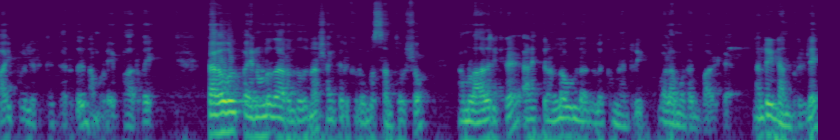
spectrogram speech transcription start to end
வாய்ப்புகள் இருக்குங்கிறது நம்முடைய பார்வை. தகவல் பயனுள்ளதாக இருந்ததுன்னா சங்கருக்கு ரொம்ப சந்தோஷம். நம்மளை ஆதரிக்கிற அனைத்து நல்ல உள்ளங்களுக்கும் நன்றி. வளமுடன் வாழ்க. நன்றி நண்பர்களே.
